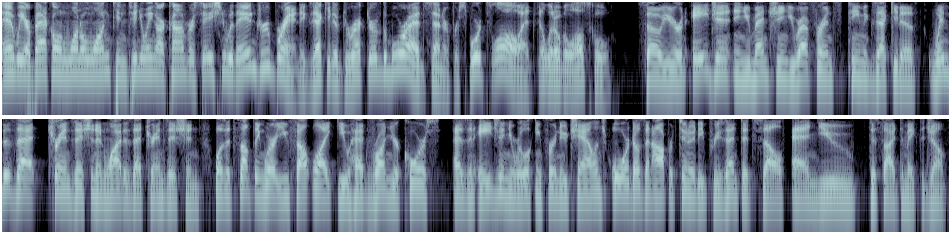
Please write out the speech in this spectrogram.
And we are back on 101, continuing our conversation with Andrew Brandt, Executive Director of the Moorad Center for Sports Law at Villanova Law School. So you're an agent, and you mentioned you referenced team executive. When does that transition, and why does that transition? Was it something where you felt like you had run your course as an agent, and you were looking for a new challenge, or does an opportunity present itself and you decide to make the jump?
